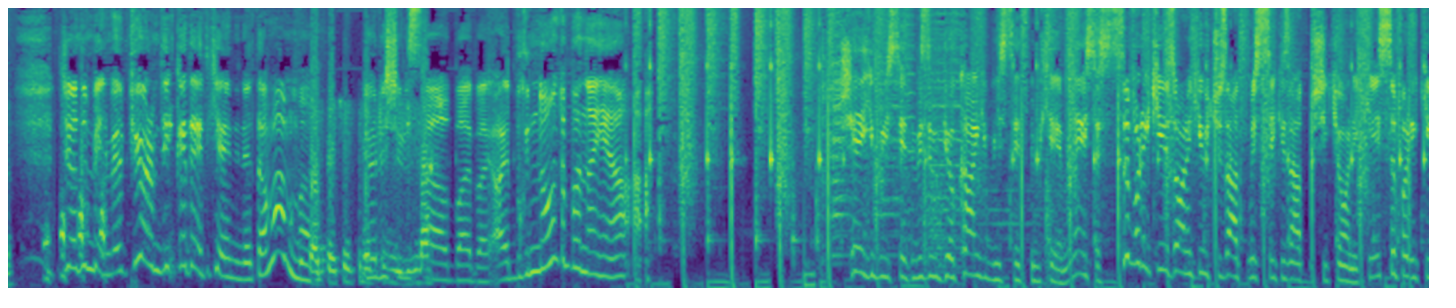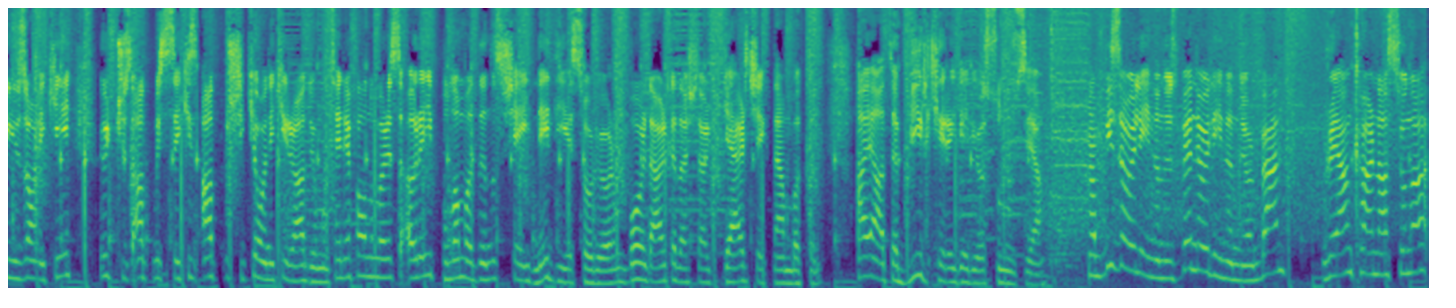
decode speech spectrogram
Canım benim öpüyorum dikkat et kendine tamam mı? Çok teşekkür ederim. Görüşürüz sağ ol bay bay. Ay bugün ne oldu bana ya? Şey gibi hissettim bizim Gökhan gibi hissettim kendimi. Neyse 0212 368 62 12 0212 368 62 12 radyomun telefon numarası arayıp bulamadığınız şey ne diye soruyorum. Bu arada arkadaşlar gerçekten bakın hayata bir kere geliyorsunuz ya. ya biz öyle inanıyoruz ben öyle inanıyorum. Ben reenkarnasyona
